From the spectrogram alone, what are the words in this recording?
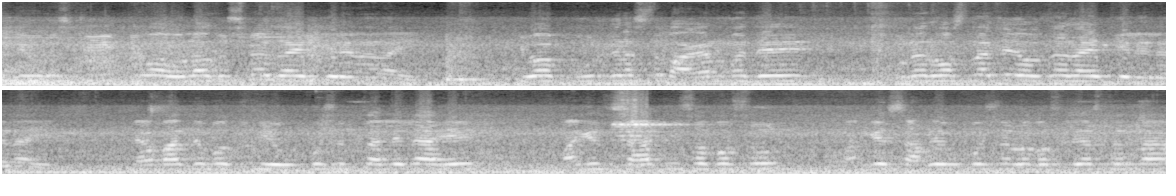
अतिवृष्टी किंवा ओला दुष्काळ जाहीर केलेला नाही. किंवा पूरग्रस्त भागांमध्ये पुनर्वसनाच्या योजना जाहीर केलेल्या नाही. त्या माध्यमातून हे उपोषण चाललेलं आहे. मागील सात दिवसापासून मागे साधे उपोषणाला बसले असताना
